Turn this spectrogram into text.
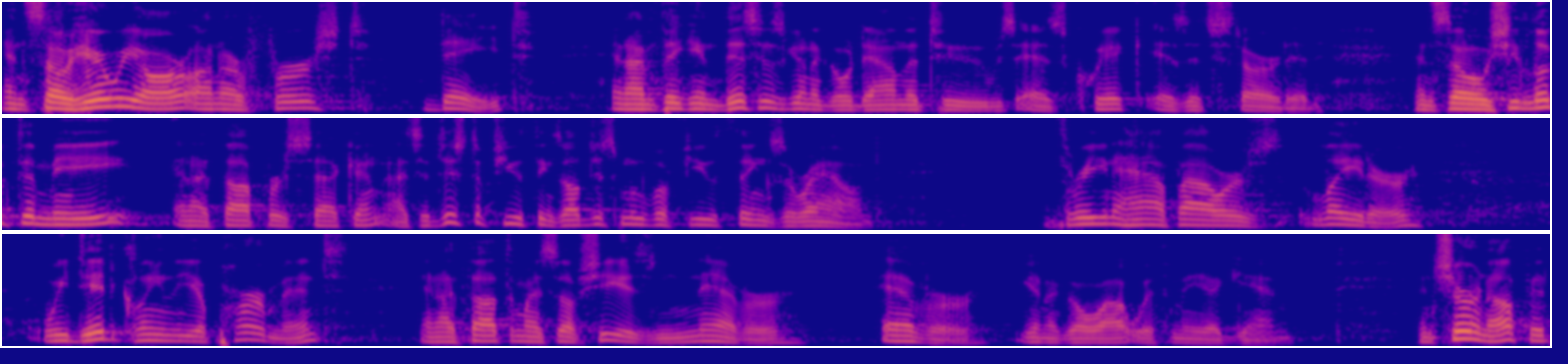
And so here we are on our first date, and I'm thinking this is going to go down the tubes as quick as it started. And so she looked at me, and I thought for a second, I said, just a few things, I'll just move a few things around. three and a half hours later, we did clean the apartment, and I thought to myself, she is never, ever going to go out with me again. And sure enough, it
